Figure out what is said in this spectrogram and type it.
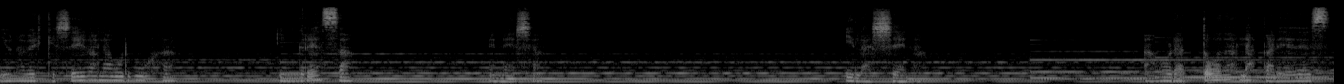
y una vez que llega a la burbuja, ingresa en ella y la llena. Ahora todas las paredes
